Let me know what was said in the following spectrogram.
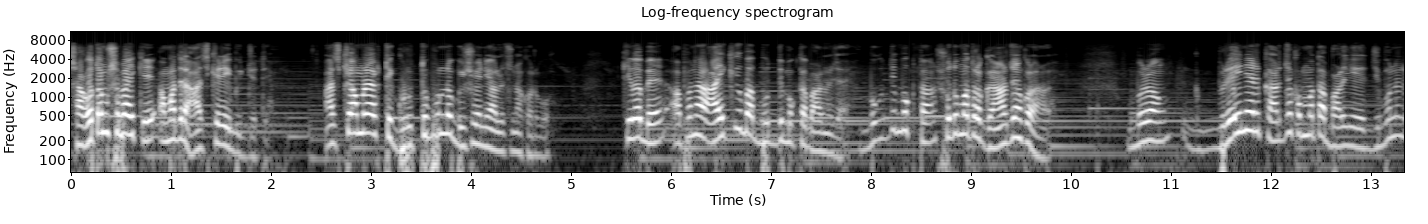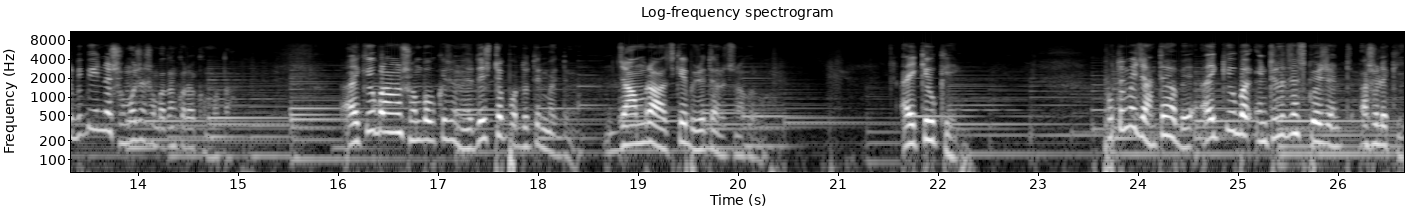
স্বাগতম সবাইকে আমাদের আজকের এই ভিডিওতে। আজকে আমরা একটি গুরুত্বপূর্ণ বিষয় নিয়ে আলোচনা করব। কীভাবে আপনার আইকিউ বা বুদ্ধিমত্তা বাড়ানো যায়? বুদ্ধিমত্তা শুধুমাত্র জ্ঞান অর্জন করা নয়, বরং ব্রেইনের কার্যক্ষমতা বাড়িয়ে জীবনের বিভিন্ন সমস্যা সমাধান করার ক্ষমতা। আইকিউ বাড়ানো সম্ভব কিছু নির্দিষ্ট পদ্ধতির মাধ্যমে, যা আমরা আজকে ভিডিওতে আলোচনা করব। আইকিউ কি? প্রথমে জানতে হবে আইকিউ বা ইন্টেলিজেন্স কোয়েশন্ট আসলে কি।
